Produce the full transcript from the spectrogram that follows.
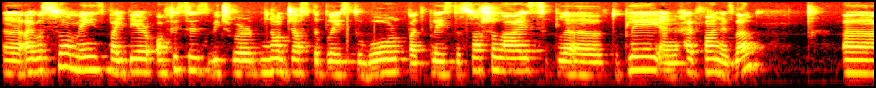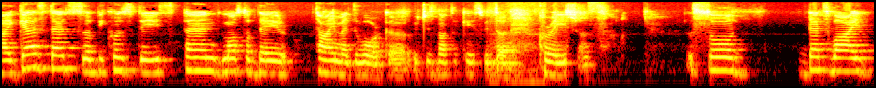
uh, I was so amazed by their offices, which were not just a place to work, but a place to socialize, pl- to play, and have fun as well. Uh, I guess that's because they spend most of their time at work, which is not the case with the Croatians. So that's why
